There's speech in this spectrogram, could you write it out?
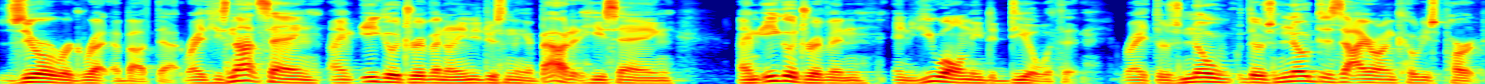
zero regret about that, right? He's not saying, I'm ego driven, and I need to do something about it. He's saying, I'm ego driven and you all need to deal with it, right? There's no, there's no desire on Kody's part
